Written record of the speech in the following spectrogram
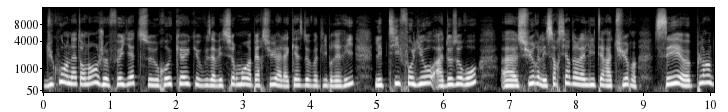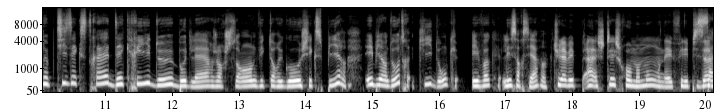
Du coup, en attendant, je feuillette ce recueil que vous avez sûrement aperçu à la caisse de votre librairie, les petits folios à 2 euros euh, sur les sorcières dans la littérature. C'est euh, plein de petits extraits d'écrits de Baudelaire, George Sand, Victor Hugo, Shakespeare et bien d'autres qui donc évoquent les sorcières. Tu l'avais acheté, je crois, au moment où on avait fait l'épisode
